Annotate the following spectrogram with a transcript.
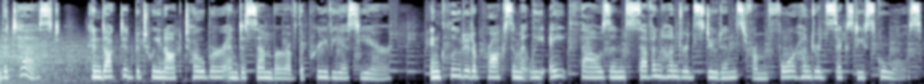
The test, conducted between October and December of the previous year, included approximately 8,700 students from 460 schools.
